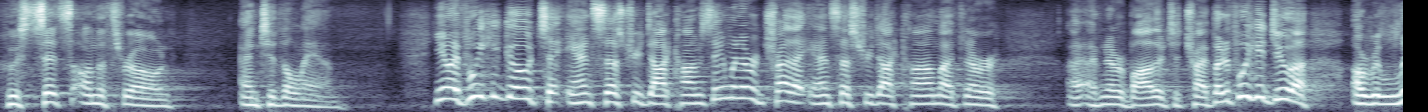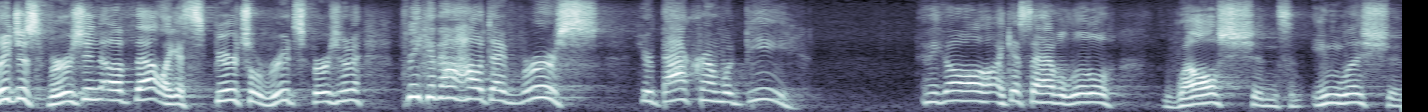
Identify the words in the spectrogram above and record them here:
who sits on the throne and to the Lamb. You know, if we could go to ancestry.com, has anyone ever try that ancestry.com? I've never, I've never bothered to try. But if we could do a, a religious version of that, like a spiritual roots version of it, think about how diverse your background would be. And you go, oh, I guess I have a little Welsh and some English and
